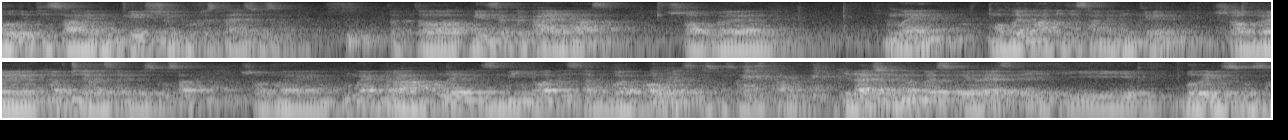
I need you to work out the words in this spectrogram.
будуть ті самі думки, що у Христа Ісуса. Тобто Він закликає нас, щоб ми могли мати ті самі думки, щоб ми вчилися від Ісуса, щоб ми прагнули змінюватися в образ Ісуса Христа. І далі він описує риси, які були в Ісуса.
